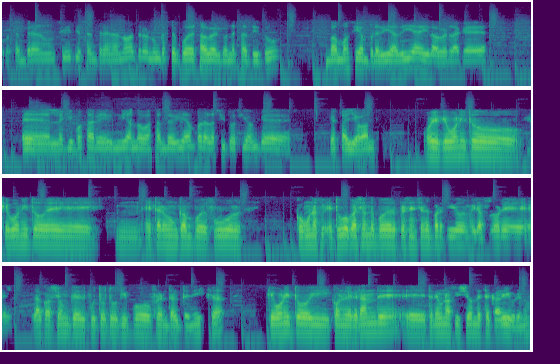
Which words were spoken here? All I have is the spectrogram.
pues se entrena en un sitio, se entrena en otro, nunca se puede saber con exactitud. Vamos siempre día a día y la verdad que eh, el equipo está rindiendo bastante bien para la situación que, que está llevando. Oye, qué bonito, qué bonito es mm, estar en un campo de fútbol con una, tuvo ocasión de poder presenciar el partido de Miraflores, la ocasión que disputó tu equipo frente al Tenisca. Qué bonito y con el grande eh, tener una afición de este calibre, ¿no?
